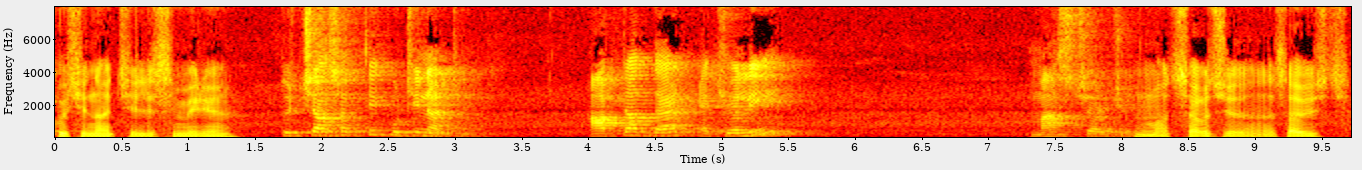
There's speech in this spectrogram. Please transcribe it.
кутинати, лицемерию. Мацарджи, зависть,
